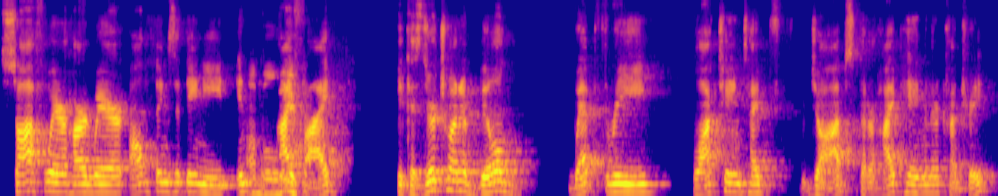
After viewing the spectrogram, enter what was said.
software, hardware, all the things that they need in Wi-Fi, because they're trying to build Web3 blockchain type jobs that are high paying in their country.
